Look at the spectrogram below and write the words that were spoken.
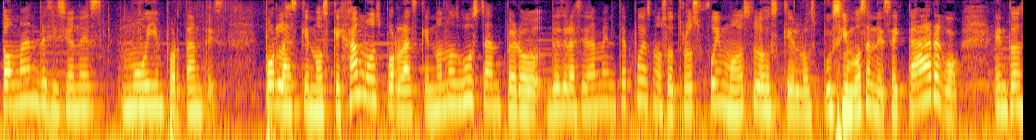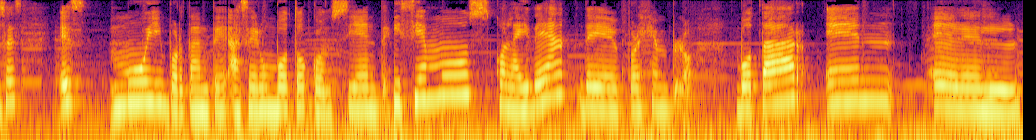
toman decisiones muy importantes por las que nos quejamos, por las que no nos gustan, pero desgraciadamente pues nosotros fuimos los que los pusimos en ese cargo. Entonces es muy importante hacer un voto consciente. Iniciemos con la idea de, por ejemplo, votar en el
